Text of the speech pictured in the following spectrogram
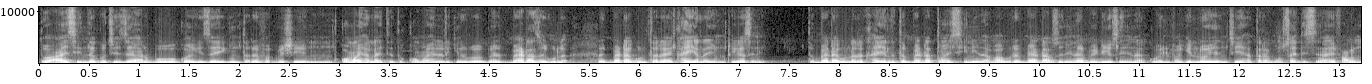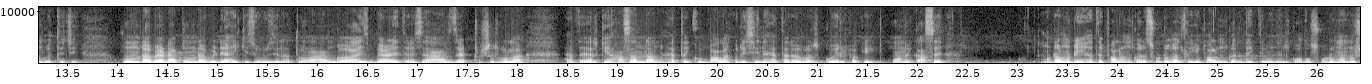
তো আই চিন্তা করছি যে আর বউ কয় কি যে এই গুণটারে বেশি কমাই হালাইতে, তো কমাই হালাইলে কী হবে? বেড়া যেগুলা, বেড়াগুলো তারা খাই হালাইম ঠিক আছে নি? তো বেড়াগুলারে খাইলে তো বেড়া তো আমি চিনি না। বাবুরে বেড়াও চিনি না, বেডিও চিনি না। কোয়েল পাখি লই আনছি, হাতারা গোসাই দিচ্ছি আমি পালন করতেছি। কোনটা বেড়া কোনটা বেডি, আমি কিছু বুঝি না। তো আঙ্গ আজ বেড়াইতে হয়েছে আর জ্যাঠসের হোলা, হাতে আর কি হাসার নাম, হাতে খুব বালা করি চিনি। হাতের আবার কোয়েল পাখি অনেক আছে, মোটামুটি হাতে পালন করে, ছোটোকাল থেকে পালন করে, দেখতে পাচ্ছেন কত ছোটো মানুষ।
